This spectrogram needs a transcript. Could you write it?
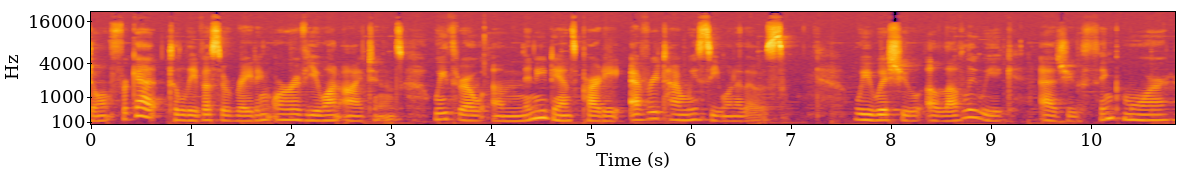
don't forget to leave us a rating or review on iTunes. We throw a mini dance party every time we see one of those. We wish you a lovely week as you think more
